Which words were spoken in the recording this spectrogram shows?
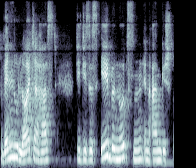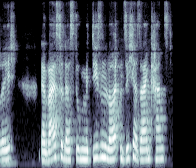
wenn du Leute hast, die dieses E benutzen in einem Gespräch, dann weißt du, dass du mit diesen Leuten sicher sein kannst,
